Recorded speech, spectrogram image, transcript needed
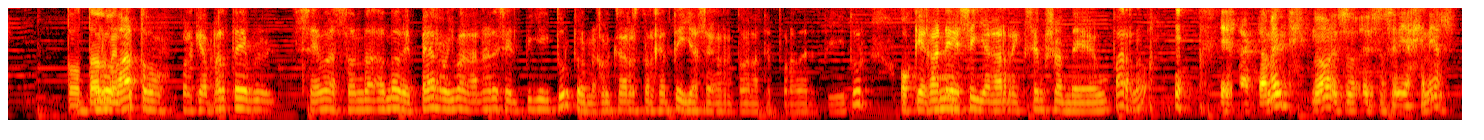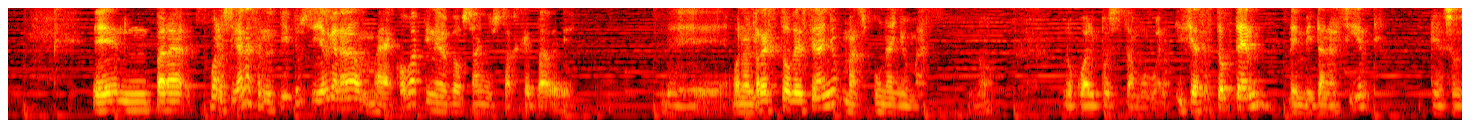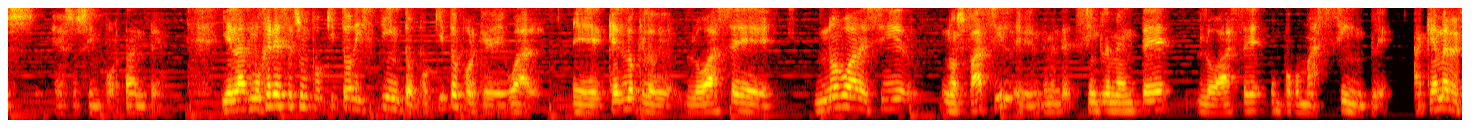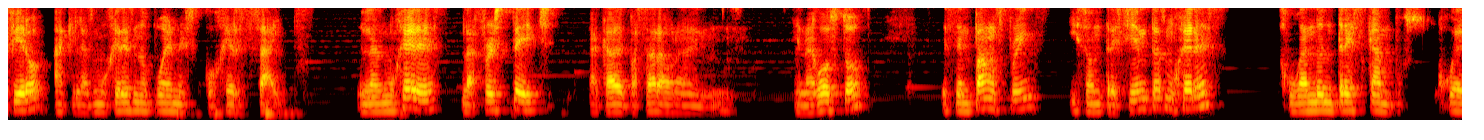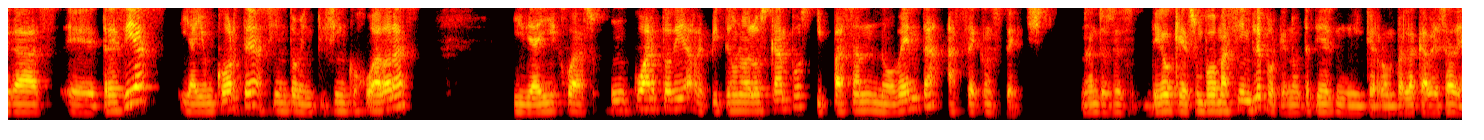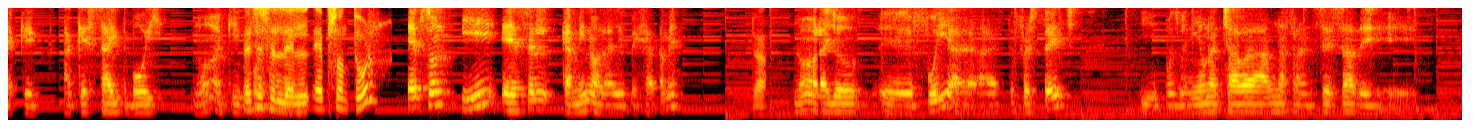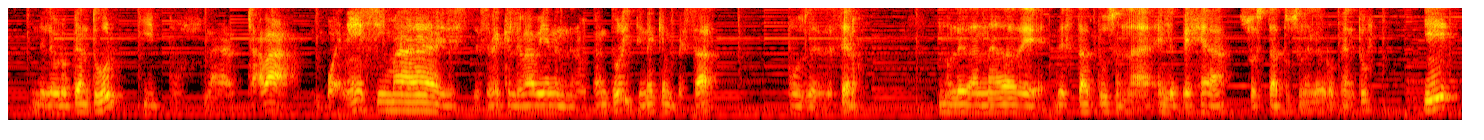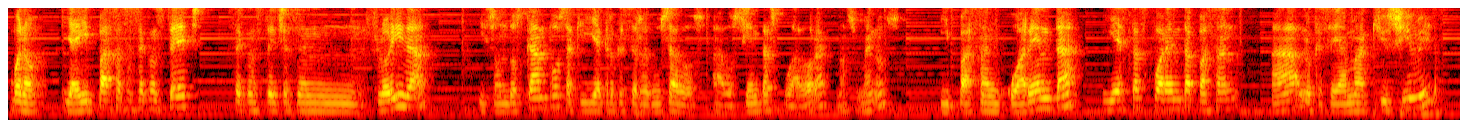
Totalmente. Puro dato, porque aparte Sebas anda, anda, de perro, iba a ganar ese el PGA Tour, pero mejor que agarre tarjeta y ya se agarre toda la temporada en el PGA Tour. O que gane ese y agarre exemption de un par, ¿no? Exactamente, ¿no? Eso, eso sería genial. En, para, bueno, si ganas en el PGA Tour, si él ganara Mayakoba, tiene dos años tarjeta de, de, bueno, el resto de ese año más un año más, ¿no? Lo cual pues está muy bueno. Y si haces top 10, te invitan al siguiente, que eso es eso es importante. Y en las mujeres es un poquito distinto, poquito porque igual, eh, ¿qué es lo que lo, lo, hace? No voy a decir, no es fácil, evidentemente, simplemente lo hace un poco más simple. ¿A qué me refiero? A que las mujeres no pueden escoger sites. En las mujeres, la first stage acaba de pasar ahora en, en agosto, es en Palm Springs y son 300 mujeres jugando en tres campos juegas eh, tres días y hay un corte a 125 jugadoras y de ahí juegas un cuarto día, repite uno de los campos y pasan 90 a second stage. ¿no? Entonces digo que es un poco más simple porque no te tienes ni que romper la cabeza de a qué, a qué site voy. ¿no? Aquí, ¿Ese es el del Epson Tour? Epson y es el camino a la LPGA también. Ya. ¿no? Ahora yo eh, fui a, a este first stage y pues venía una chava, una francesa de del European Tour y pues la chava buenísima, este, se ve que le va bien en el European Tour y tiene que empezar pues desde cero. No le da nada de estatus en la LPGA, su estatus en el European Tour. Y bueno, y ahí pasas a Second Stage. Second Stage es en Florida y son dos campos. Aquí ya creo que se reduce a, dos, a 200 jugadoras más o menos. Y pasan 40 y estas 40 pasan a lo que se llama Q Series,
